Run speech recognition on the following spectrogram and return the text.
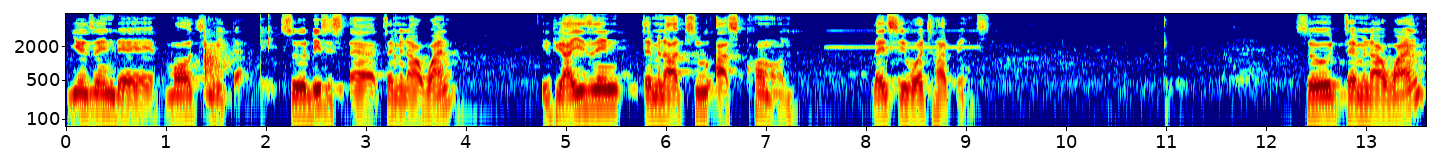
using the multimeter. So this is uh, terminal 1. If you are using terminal 2 as common, let's see what happens. So terminal 1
